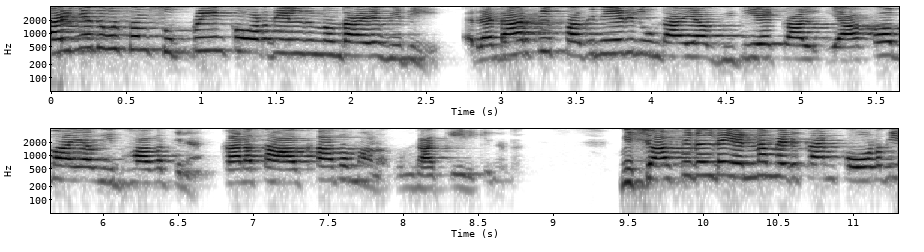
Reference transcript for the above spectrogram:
കഴിഞ്ഞ ദിവസം സുപ്രീം കോടതിയിൽ നിന്നുണ്ടായ വിധി രണ്ടായിരത്തി പതിനേഴിൽ ഉണ്ടായ വിധിയേക്കാൾ യാക്കോബായ വിഭാഗത്തിന് കനത്ത ആഘാതമാണ് ഉണ്ടാക്കിയിരിക്കുന്നത്. വിശ്വാസികളുടെ എണ്ണം എടുക്കാൻ കോടതി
